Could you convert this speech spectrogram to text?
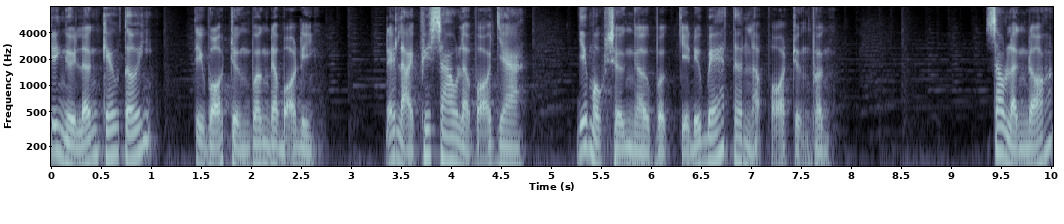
Khi người lớn kéo tới, Thì võ trường vân đã bỏ đi. Để lại phía sau là võ gia, Với một sự ngờ vực về đứa bé tên là võ trường vân. Sau lần đó,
